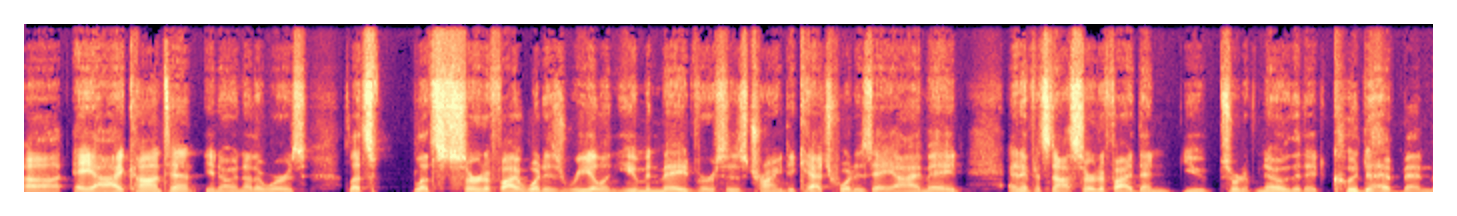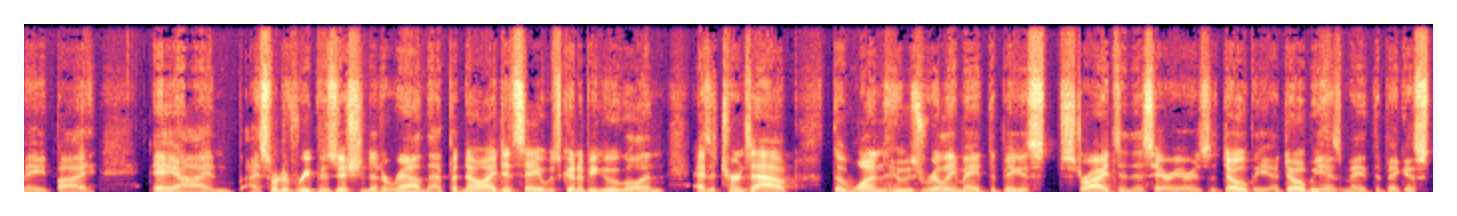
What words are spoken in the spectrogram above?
uh, AI content. You know, in other words, let's let's certify what is real and human made versus trying to catch what is AI made. And if it's not certified, then you sort of know that it could have been made by AI. And I sort of repositioned it around that. But no, I did say it was going to be Google. And as it turns out, the one who's really made the biggest strides in this area is Adobe. Adobe has made the biggest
